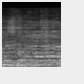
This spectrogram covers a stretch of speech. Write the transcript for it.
bourgeois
